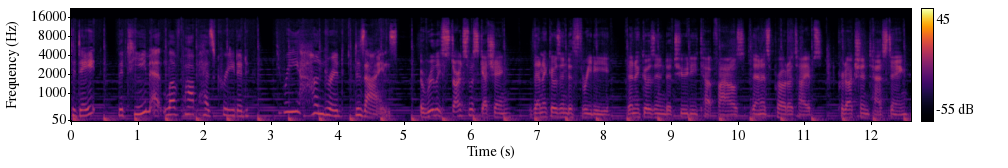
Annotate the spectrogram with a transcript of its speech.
To date, the team at Lovepop has created 300 designs. It really starts with sketching, then it goes into 3D, then it goes into 2D cut files, then it's prototypes, production testing,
